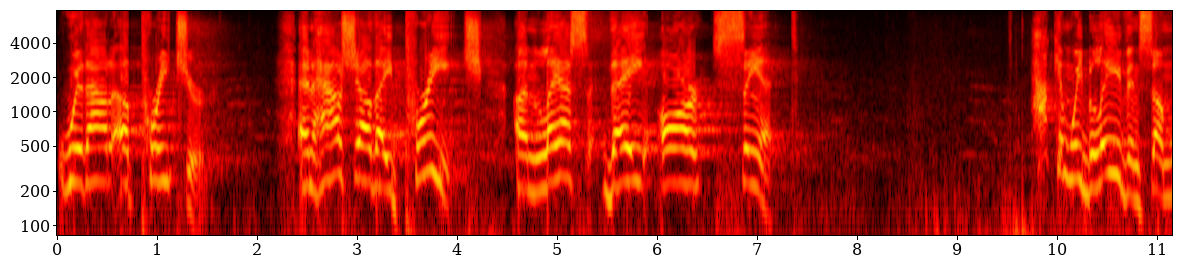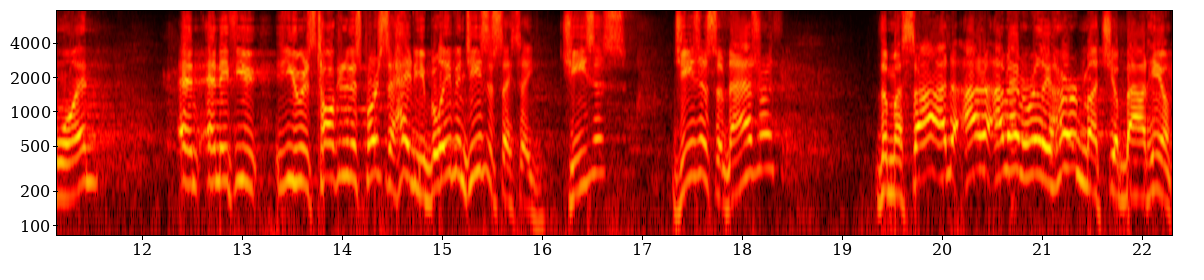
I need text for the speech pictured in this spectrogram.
without a preacher? And how shall they preach unless they are sent? How can we believe in someone? And, and if you, you was talking to this person, say, hey, do you believe in Jesus? They say, Jesus? Jesus of Nazareth? The Messiah? I, I haven't really heard much about him.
